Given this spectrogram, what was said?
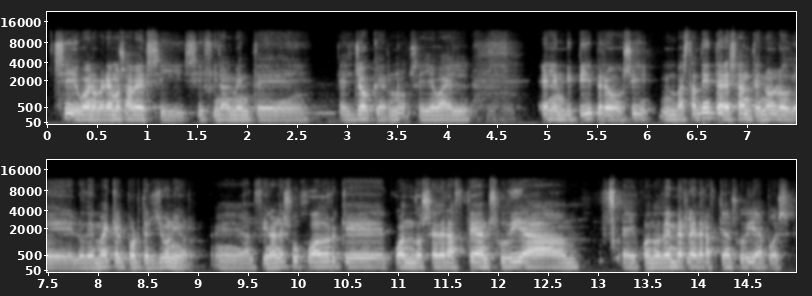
Sí, bueno, veremos a ver si, si finalmente el Joker, ¿no? Se lleva el el MVP, pero sí, bastante interesante, ¿no? Lo de, lo de Michael Porter Jr. Eh, al final es un jugador que cuando se draftea en su día, eh, cuando Denver le draftea en su día, pues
